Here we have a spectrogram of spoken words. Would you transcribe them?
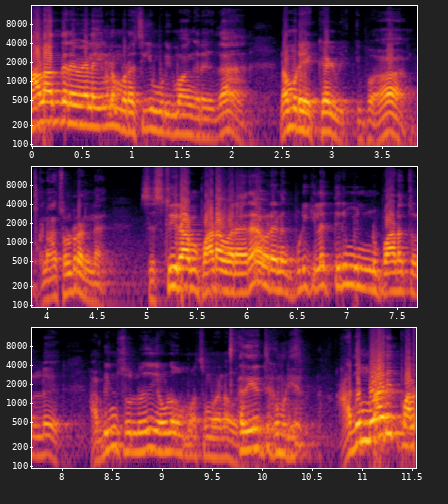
நாளாந்தர வேலைகளை நம்ம ரசிக்க முடியுமாங்கிறது தான் நம்முடைய கேள்வி. இப்போ நான் சொல்கிறேன்ல ஸ்ரீராம் பாட வராரு அவர் எனக்கு பிடிக்கல திரும்பி நின்று பாட சொல்லு அப்படின்னு சொல்லுவது எவ்வளோ மோசமான அதை ஏற்றுக்க முடியாது. அது மாதிரி பல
